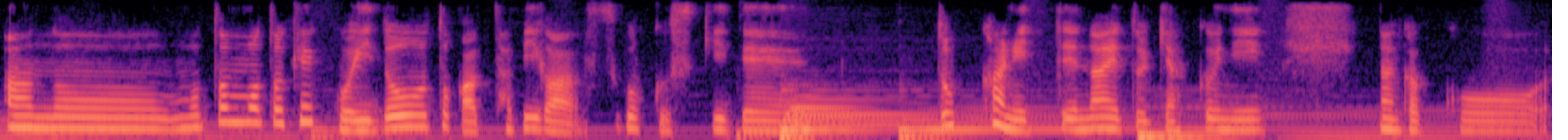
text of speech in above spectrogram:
あのもともと結構移動とか旅がすごく好きでどっかに行ってないと逆になんかこ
